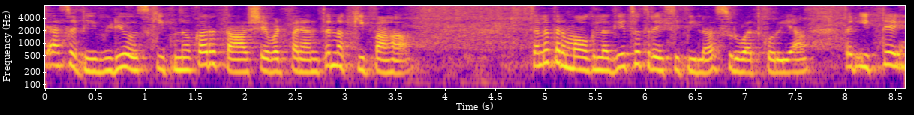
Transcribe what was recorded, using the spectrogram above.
त्यासाठी व्हिडिओ स्किप न करता शेवटपर्यंत नक्की पहा. चला तर मग लगेचच रेसिपीला सुरुवात करूया. तर इथे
